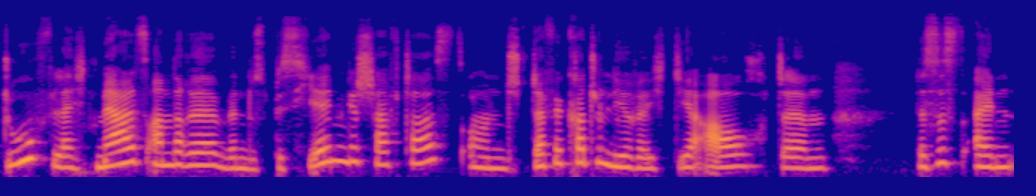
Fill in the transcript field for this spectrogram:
Du vielleicht mehr als andere, wenn du es bis hierhin geschafft hast. Und dafür gratuliere ich dir auch, denn das ist ein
